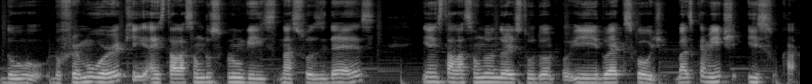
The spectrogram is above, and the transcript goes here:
do, do, framework, a instalação dos plugins nas suas IDEs e a instalação do Android Studio e do Xcode. Basicamente isso, cara.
